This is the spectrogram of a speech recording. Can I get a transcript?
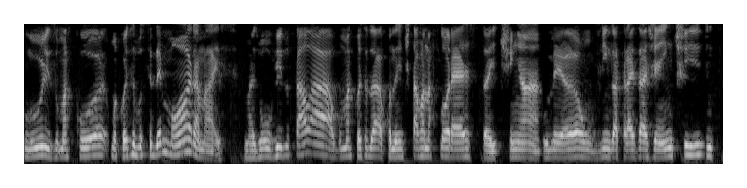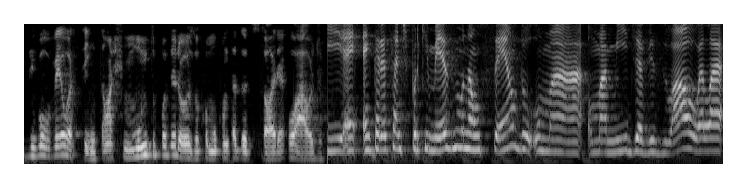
luz, uma cor, uma coisa você demora mais, mas o ouvido tá lá. Alguma coisa da. Quando a gente tava na floresta e tinha o leão vindo atrás da gente, a gente se desenvolveu assim. Então acho muito poderoso como contador de história o áudio. E é, é interessante porque mesmo não sendo uma, uma mídia visual, ela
